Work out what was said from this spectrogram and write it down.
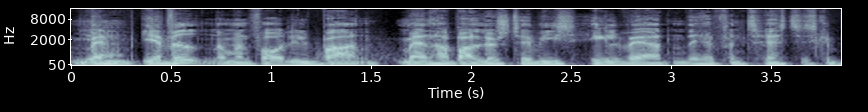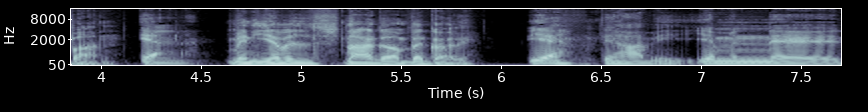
man, jeg ved, når man får et lille barn, man har bare lyst til at vise hele verden det her fantastiske barn. Ja. Men jeg vil snakke om, hvad gør vi? Ja, det har vi. Jamen, øh,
